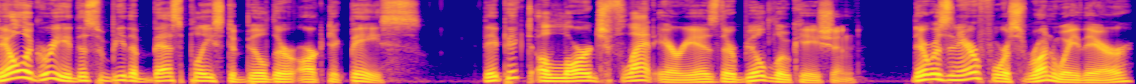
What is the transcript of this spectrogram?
They all agreed this would be the best place to build their Arctic base. They picked a large flat area as their build location. There was an Air Force runway there,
